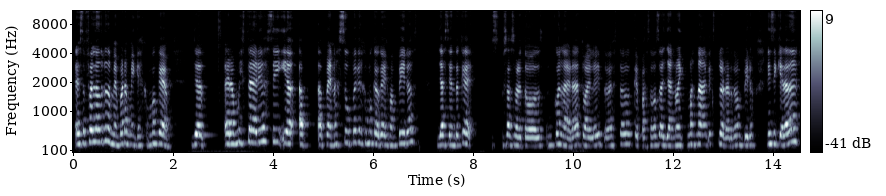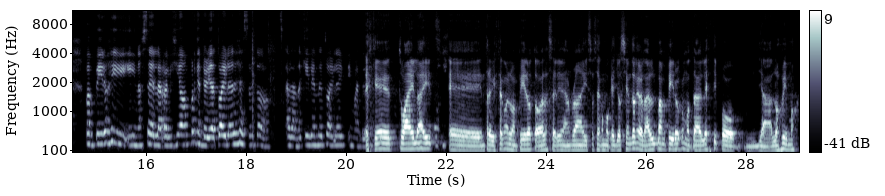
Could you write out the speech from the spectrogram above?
Eso fue el otro también para mí, que es como que yo era un misterio así y apenas supe que es como que, ok, vampiros, ya siento que, o sea, sobre todo con la era de Twilight y todo esto que pasó, o sea, ya no hay más nada que explorar de vampiros, ni siquiera de vampiros y, no sé, la religión, porque en teoría Twilight es eso y todo. Hablando aquí bien de Twilight y mal de Es que Twilight, eh, entrevista con el vampiro, toda la serie de Anne Rice, o sea, como que yo siento que, verdad, el vampiro como tal es tipo, ya los vimos,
